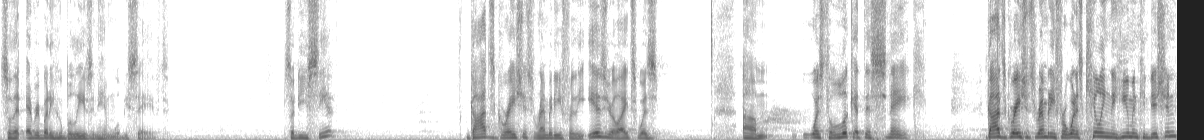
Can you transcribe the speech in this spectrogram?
so that everybody who believes in him will be saved. So, do you see it? God's gracious remedy for the Israelites was, um, was to look at this snake. God's gracious remedy for what is killing the human condition,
